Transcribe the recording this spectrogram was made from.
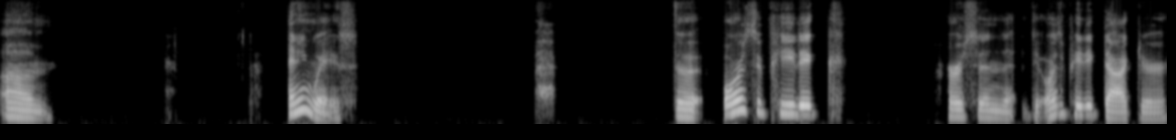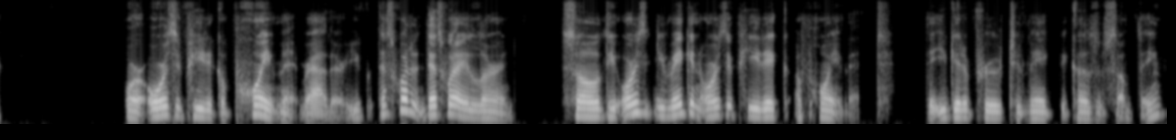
Um anyways, the orthopedic person, the orthopedic doctor or orthopedic appointment rather. You that's what that's what I learned. So the orth you make an orthopedic appointment that you get approved to make because of something.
